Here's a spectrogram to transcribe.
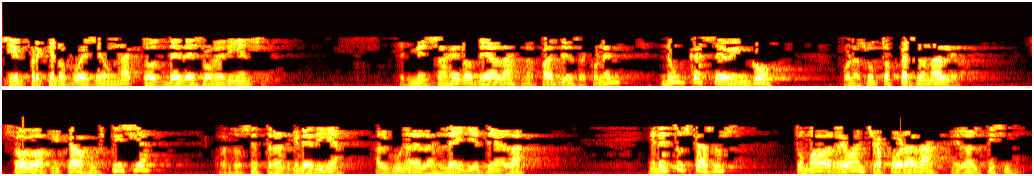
siempre que no fuese un acto de desobediencia. El mensajero de Alá, la paz de Dios con nunca se vengó por asuntos personales, solo aplicaba justicia cuando se transgredía alguna de las leyes de Alá. En estos casos, tomaba revancha por Alá el Altísimo.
